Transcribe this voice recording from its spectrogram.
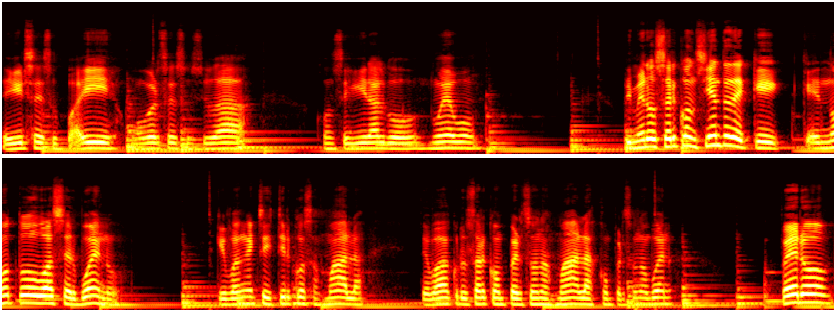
irse de su país, moverse de su ciudad, conseguir algo nuevo. Primero ser consciente de que, que no todo va a ser bueno, que van a existir cosas malas, te vas a cruzar con personas malas, con personas buenas, pero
